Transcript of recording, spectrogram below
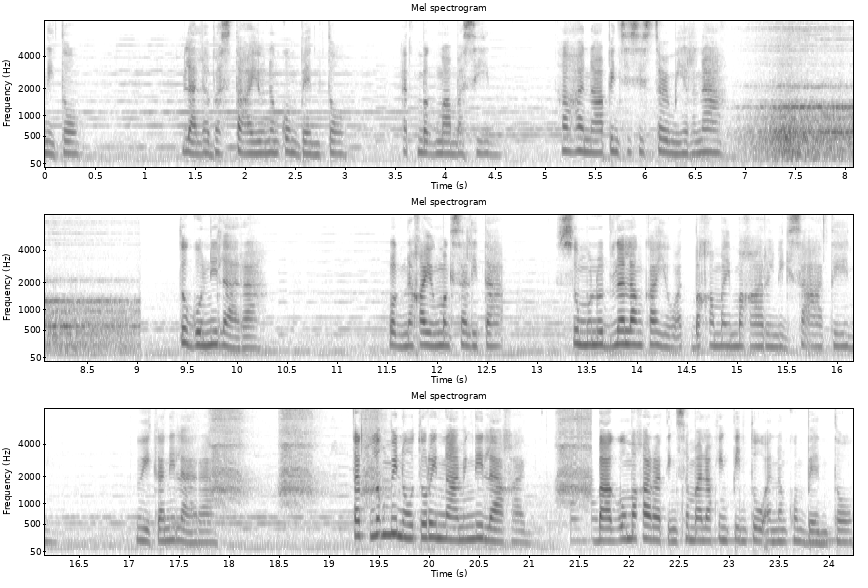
nito. Lalabas tayo ng kumbento at magmamasid. Hahanapin si Sister Mirna. Tugon ni Lara. Huwag na kayong magsalita. Sumunod na lang kayo at baka may makarinig sa atin. Wika ni Lara. Tatlong minuto rin naming nilakad bago makarating sa malaking pintuan ng kumbento.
